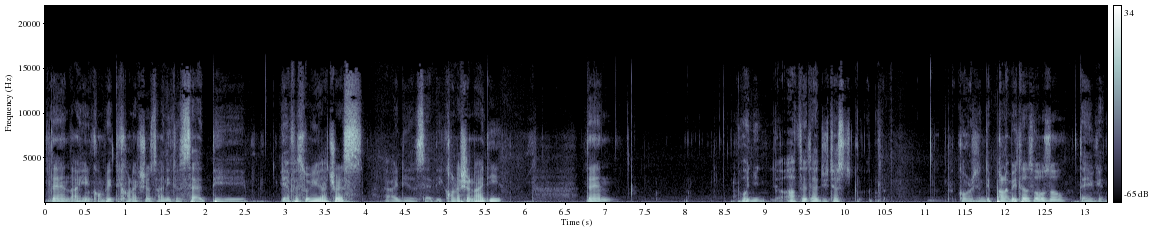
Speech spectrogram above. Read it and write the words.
Then I can complete the connections. I need to set the FSOE address. I need to set the connection ID. Then when you after that you just conversion the parameters also then you can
